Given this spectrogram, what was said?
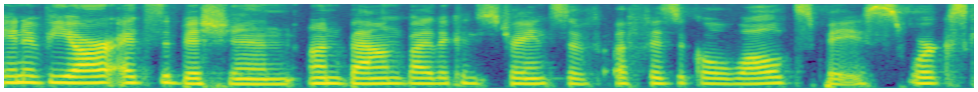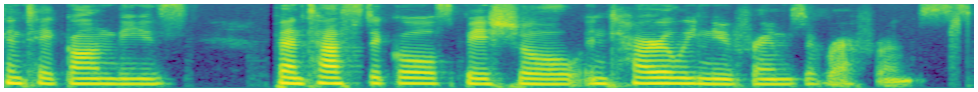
In a VR exhibition, unbound by the constraints of a physical walled space, works can take on these fantastical, spatial, entirely new frames of reference.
